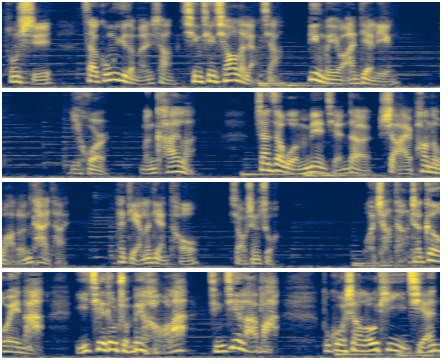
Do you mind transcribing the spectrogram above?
同时在公寓的门上轻轻敲了两下，并没有按电铃。一会儿门开了，站在我们面前的是矮胖的瓦伦太太，她点了点头，小声说：“我正等着各位呢，一切都准备好了，请进来吧。不过上楼梯以前，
